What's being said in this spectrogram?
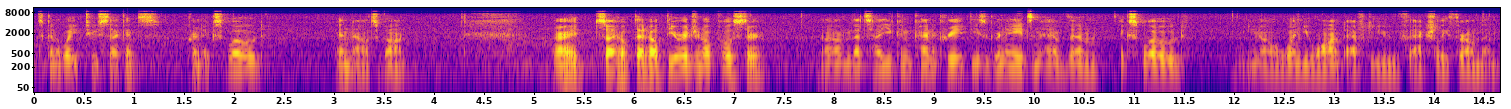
It's going to wait two seconds, print explode, and now it's gone. Alright, so I hope that helped the original poster. Um, that's how you can kind of create these grenades and have them explode you know, when you want after you've actually thrown them.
